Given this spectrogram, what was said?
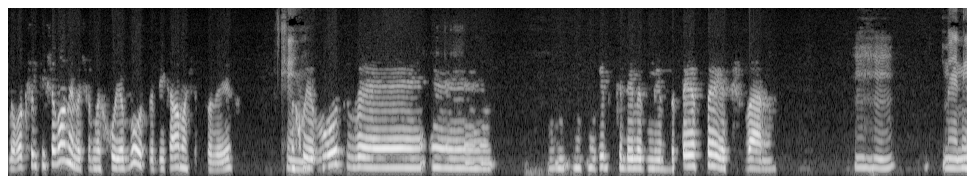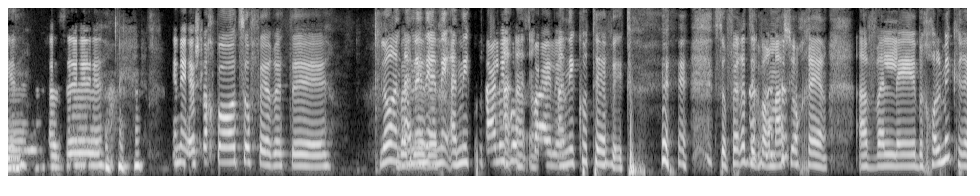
לא רק של כישרון, אלא של מחויבות, זה בעיקר מה שצריך. כן. מחויבות ו... אה, נגיד, כדי להתבטא יפה, יש שוון. Mm-hmm. מעניין. אז אה, הנה, יש לך פה עוד סופרת. אה, לא, אני, אני, אני כותבת. סופרת זה כבר משהו אחר, אבל uh, בכל מקרה,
